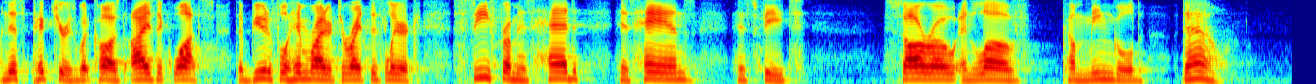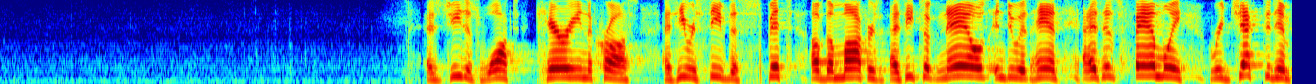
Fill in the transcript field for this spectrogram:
And this picture is what caused Isaac Watts, the beautiful hymn writer, to write this lyric See from his head, his hands, his feet, sorrow and love come mingled down. as Jesus walked carrying the cross, as he received the spit of the mockers, as he took nails into his hands, as his family rejected him,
